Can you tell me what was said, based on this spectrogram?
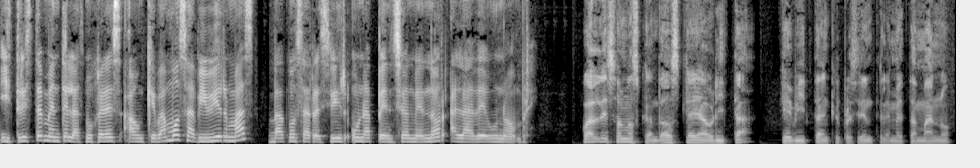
Y tristemente las mujeres, aunque vamos a vivir más, vamos a recibir una pensión menor a la de un hombre. ¿Cuáles son los candados que hay ahorita que evitan que el presidente le meta mano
